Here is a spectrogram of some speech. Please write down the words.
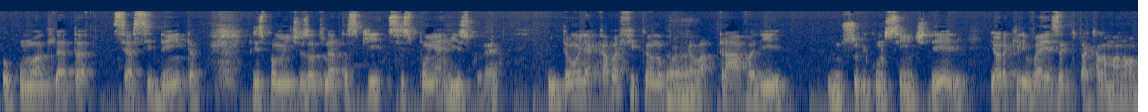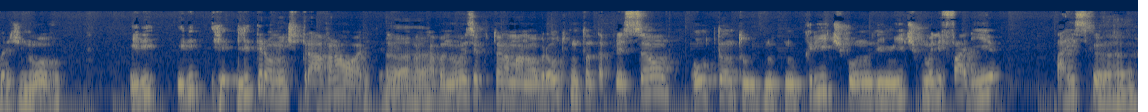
ou quando um atleta se acidenta, principalmente os atletas que se expõem a risco, né? Então ele acaba ficando com aquela trava ali no subconsciente dele, e a hora que ele vai executar aquela manobra de novo, ele, ele literalmente trava na hora, entendeu? Uhum. Acaba não executando a manobra ou com tanta pressão, ou tanto no, no crítico ou no limite como ele faria arriscando. Uhum.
